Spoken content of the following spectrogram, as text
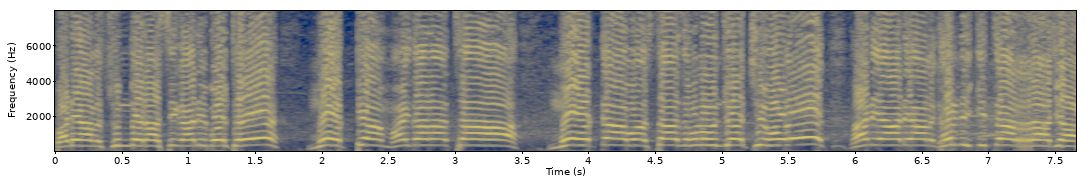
पड्याल सुंदर अशी गाडी पळते मोठ्या मैदानाचा मोठा वस्ताद म्हणून ज्याची ओळख. आणि आड्याल घरणिकीचा राजा!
